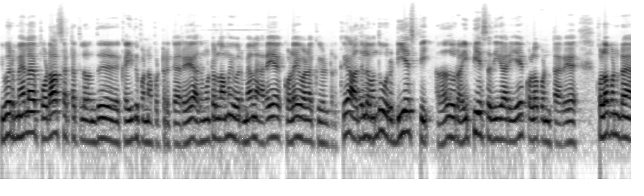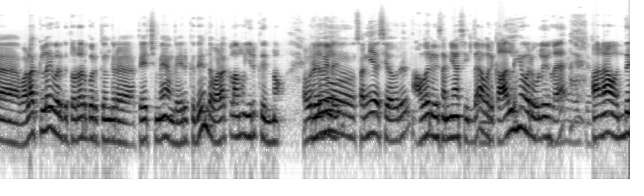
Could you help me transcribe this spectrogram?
இவர் மேல பொடா சட்டத்துல வந்து கைது பண்ணப்பட்டிருக்காரு. அது மட்டும் இல்லாம இவர் மேல நிறைய கொலை வழக்குகள் இருக்கு. அதுல வந்து ஒரு டிஎஸ்பி அதாவது ஒரு ஐபிஎஸ் அதிகாரியே கொலை பண்ணிட்டாரு. கொலை பண்ற வழக்குல இவருக்கு தொடர்பு இருக்குங்கிற பேச்சுமே அங்க இருக்குது. இந்த வழக்கெல்லாமும் இருக்கு இன்னும். அவர் சன்னியாசி அவரு? அவரு சன்னியாசி இல்ல. அவர் காலையும் அவர் விழுகல. ஆனா வந்து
